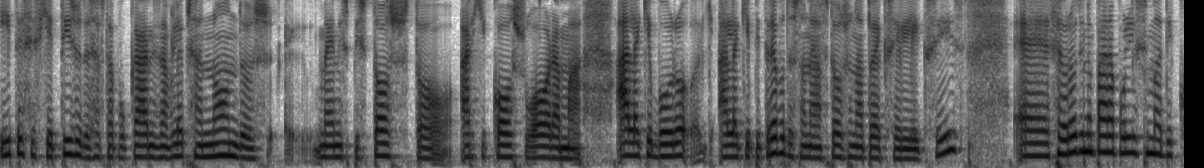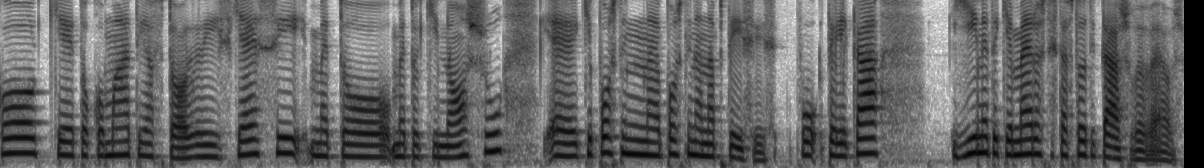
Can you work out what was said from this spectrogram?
είτε συσχετίζονται σε αυτά που κάνεις, να βλέπεις αν όντως ε, μένεις πιστός στο αρχικό σου όραμα, αλλά και, μπορώ, αλλά και επιτρέποντας στον εαυτό σου να το εξελίξεις, ε, θεωρώ ότι είναι πάρα πολύ σημαντικό και το κομμάτι αυτό, δηλαδή η σχέση με το, με το κοινό σου ε, και πώς την, πώς την αναπτύσσεις, που τελικά γίνεται και μέρος της ταυτότητάς σου βεβαίως.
